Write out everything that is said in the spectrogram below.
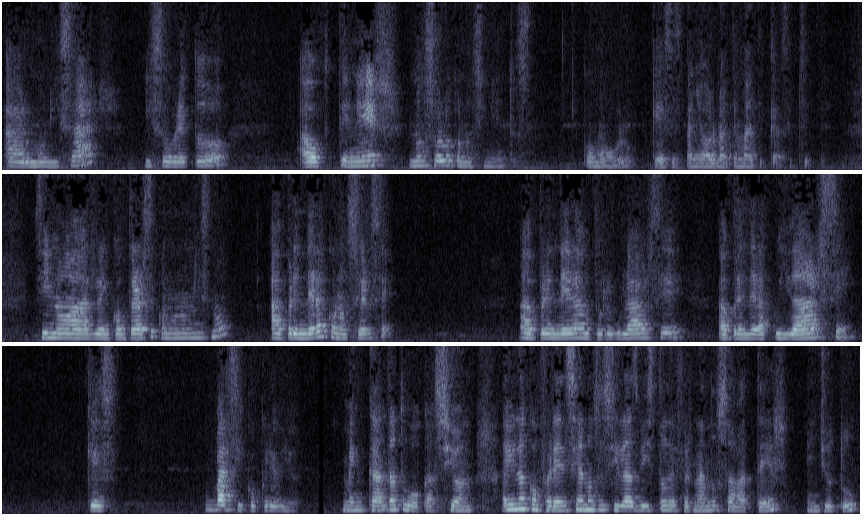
a armonizar y sobre todo a obtener no solo conocimientos como lo que es español, matemáticas, etc., sino a reencontrarse con uno mismo, aprender a conocerse, aprender a autorregularse, aprender a cuidarse, que es básico, creo yo. Me encanta tu vocación. Hay una conferencia, no sé si la has visto, de Fernando Sabater en YouTube,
